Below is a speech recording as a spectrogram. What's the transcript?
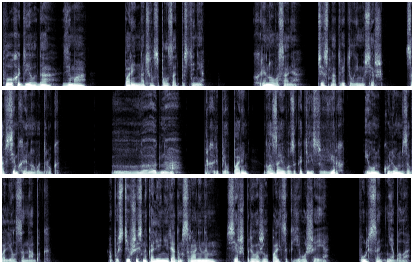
«Плохо дело, да? Зима?» Парень начал сползать по стене. «Хреново, Саня», — честно ответил ему Серж. «Совсем хреново, друг». «Ладно», — прохрипел парень, глаза его закатились вверх, и он кулем завалился на бок. Опустившись на колени рядом с раненым, Серж приложил пальцы к его шее. Пульса не было.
